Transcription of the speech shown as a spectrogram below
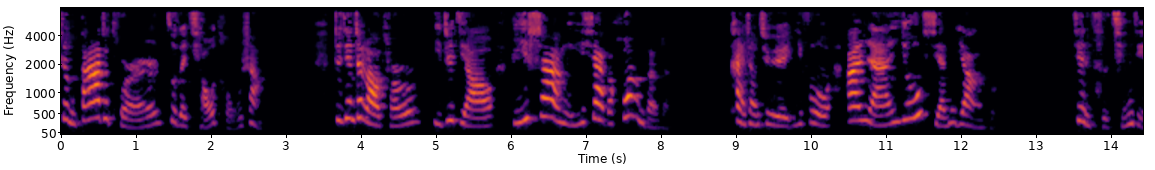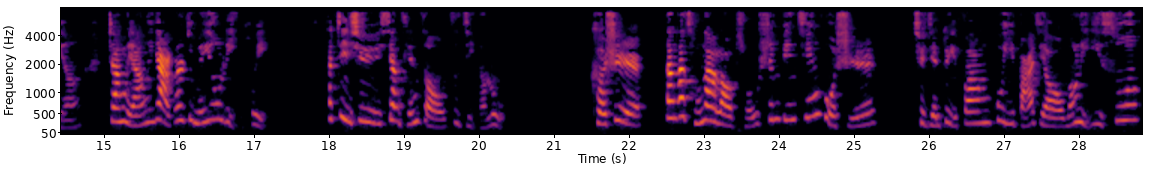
正搭着腿儿坐在桥头上。只见这老头一只脚一上一下的晃荡着，看上去一副安然悠闲的样子。见此情景，张良压根就没有理会，他继续向前走自己的路。可是，当他从那老头身边经过时，却见对方故意把脚往里一缩，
